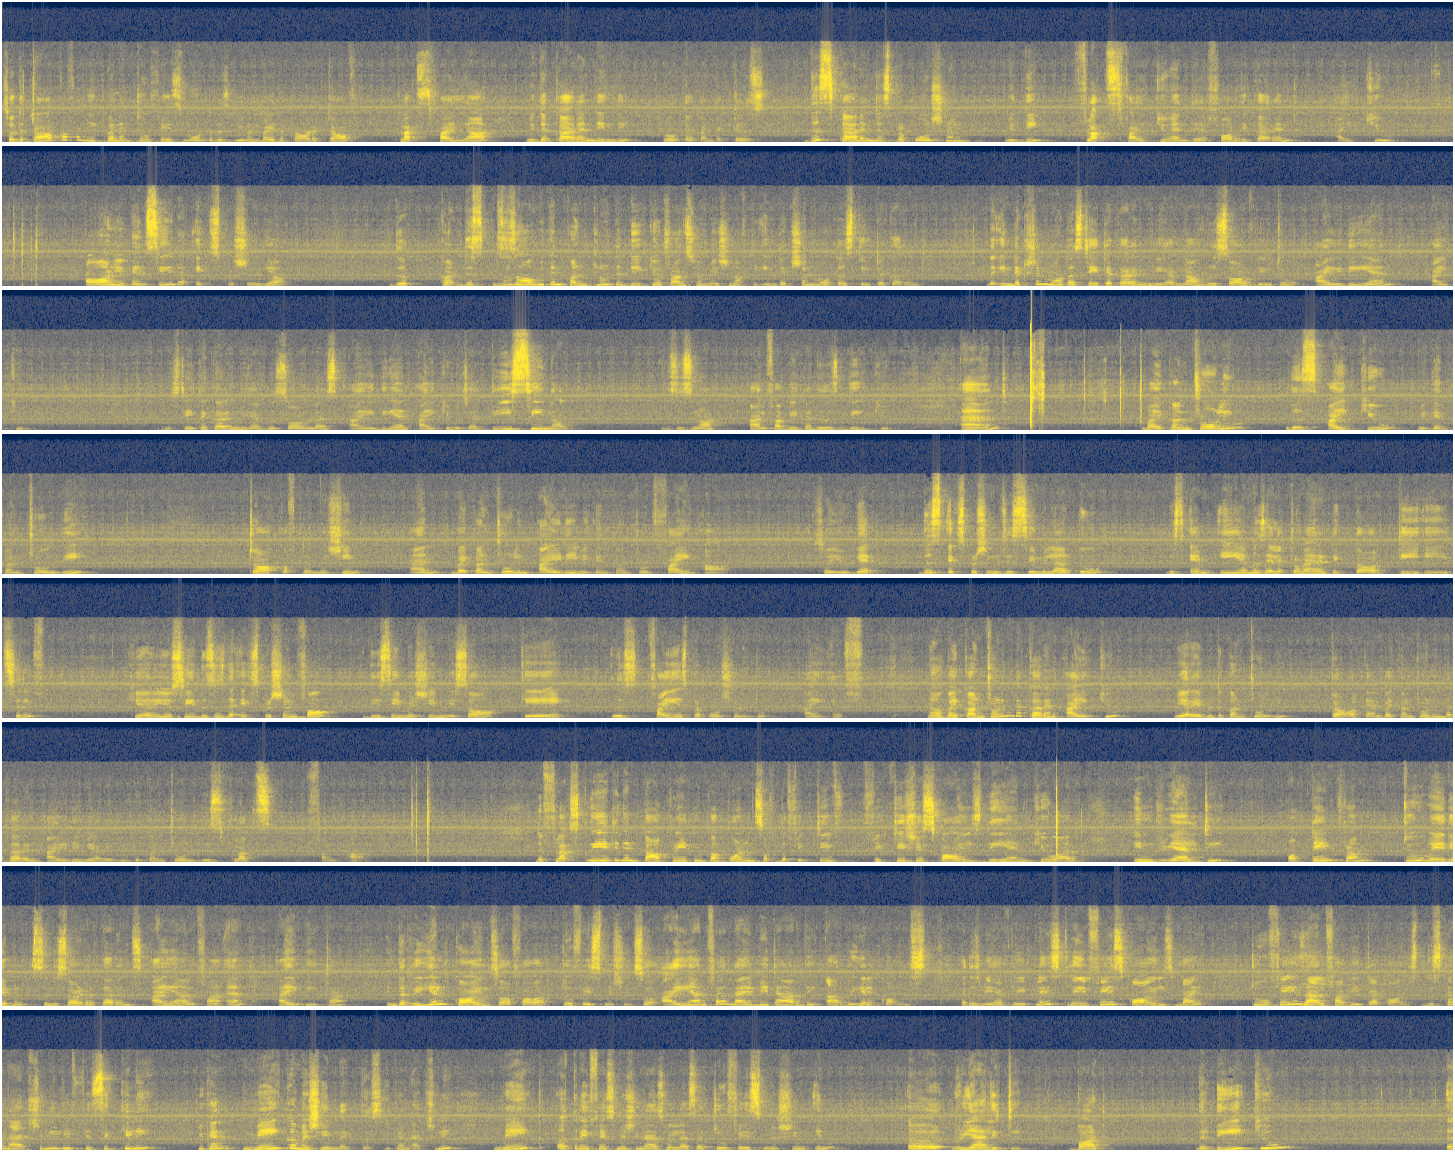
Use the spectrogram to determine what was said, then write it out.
So the torque of an equivalent two-phase motor is given by the product of flux phi r with the current in the rotor conductors. This current is proportional with the flux phi q and therefore the current iq. Or you can see the expression here. The this, this is how we can conclude the DQ transformation of the induction motor stator current. The induction motor stator current we have now resolved into ID and IQ. The stator current we have resolved as ID and IQ which are DC now. This is not alpha beta, this is DQ. And by controlling this IQ, we can control the torque of the machine and by controlling ID, we can control phi R. So you get this expression which is similar to this MEM is electromagnetic torque TE itself. Here you see this is the expression for DC machine. We saw K, this phi is proportional to IF. Now by controlling the current IQ, we are able to control the torque and by controlling the current ID, we are able to control this flux phi R. The flux creating and torque creating components of the fictive, fictitious coils D and Q are in reality obtained from two variable sinusoidal currents I alpha and I beta in the real coils of our two-phase machine. So I alpha and I beta are the are real coils. That is we have replaced three-phase coils by two-phase alpha beta coils. This can actually be physically you can make a machine like this. You can actually make a three-phase machine as well as a two-phase machine in uh, reality. But the DQ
